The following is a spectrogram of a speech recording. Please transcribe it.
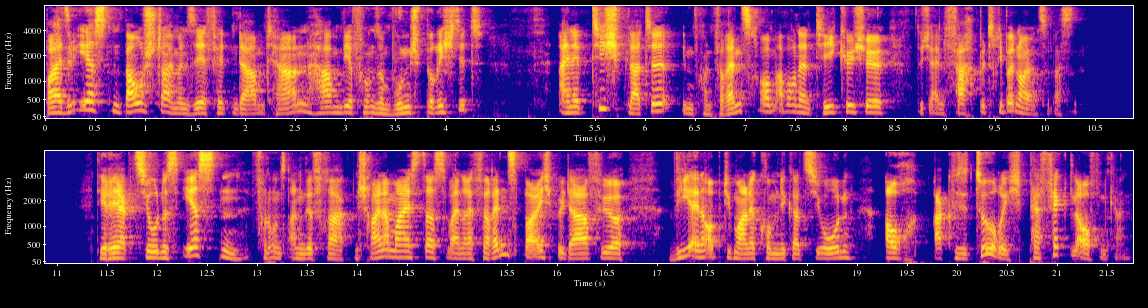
Bereits im ersten Baustein, meine sehr fetten Damen und Herren, haben wir von unserem Wunsch berichtet, eine Tischplatte im Konferenzraum, aber auch in der Teeküche durch einen Fachbetrieb erneuern zu lassen. Die Reaktion des ersten von uns angefragten Schreinermeisters war ein Referenzbeispiel dafür, wie eine optimale Kommunikation auch akquisitorisch perfekt laufen kann.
